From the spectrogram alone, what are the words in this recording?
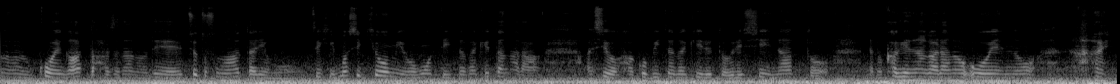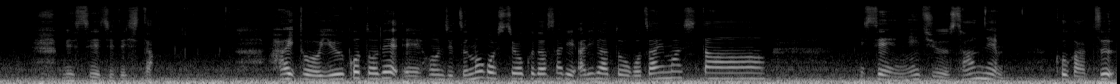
うん、公園があったはずなのでちょっとその辺りもぜひもし興味を持っていただけたなら足を運びいただけると嬉しいなとあの陰ながらの応援の、はい、メッセージでした。はいということで、えー、本日もご視聴くださりありがとうございました。2023年9月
